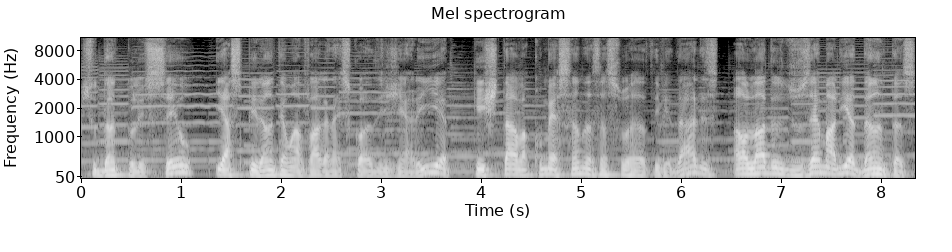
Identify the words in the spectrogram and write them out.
Estudante do liceu e aspirante a uma vaga na Escola de Engenharia, que estava começando essas suas atividades, ao lado de José Maria Dantas,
